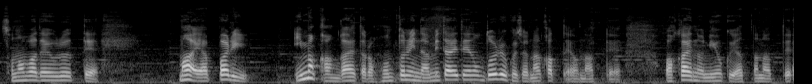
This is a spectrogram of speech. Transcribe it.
その場で売るってまあやっぱり今考えたら本当に並大抵の努力じゃなかったよなって若いのによくやったなって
